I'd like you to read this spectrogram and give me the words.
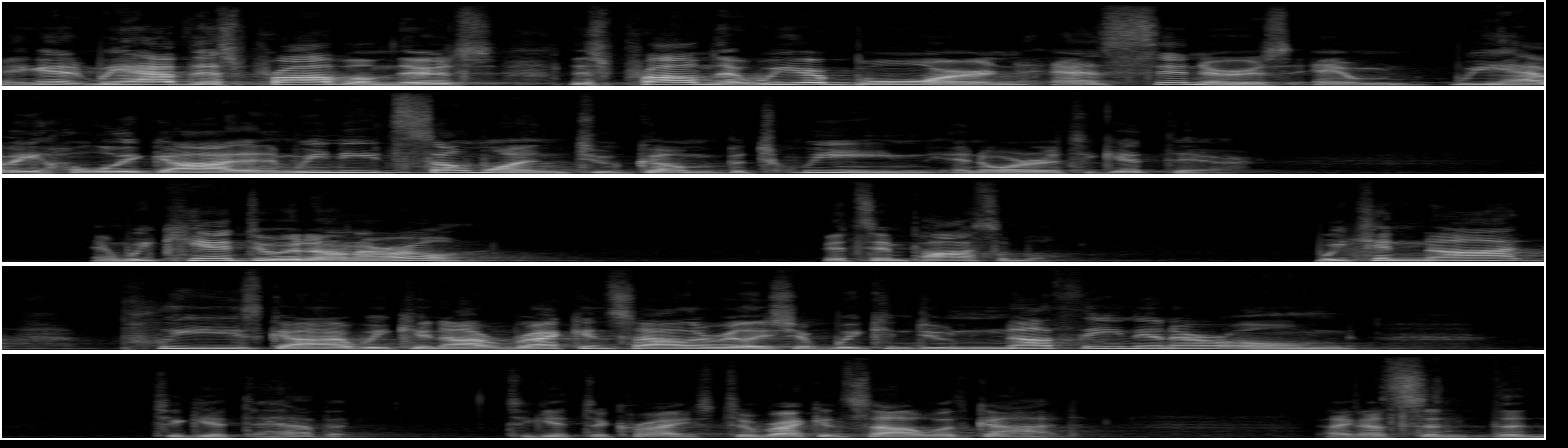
And again, we have this problem. There's this problem that we are born as sinners and we have a holy God, and we need someone to come between in order to get there. And we can't do it on our own, it's impossible. We cannot please God, we cannot reconcile a relationship, we can do nothing in our own to get to heaven, to get to Christ, to reconcile with God. Like that's the, the,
